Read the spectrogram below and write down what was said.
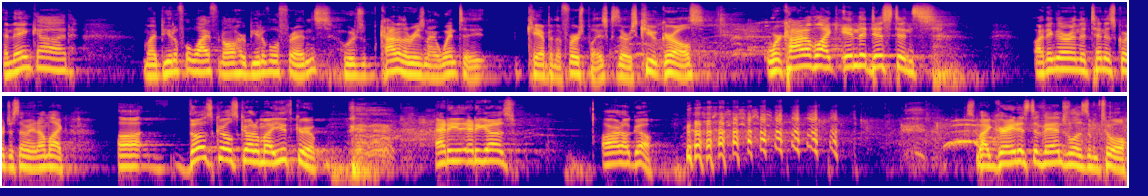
And thank God, my beautiful wife and all her beautiful friends, who was kind of the reason I went to camp in the first place because there was cute girls, were kind of like in the distance. I think they were in the tennis courts or something. And I'm like, uh, those girls go to my youth group. and, he, and he goes, all right, I'll go. it's my greatest evangelism tool.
